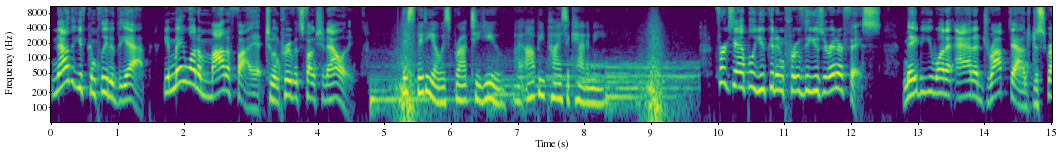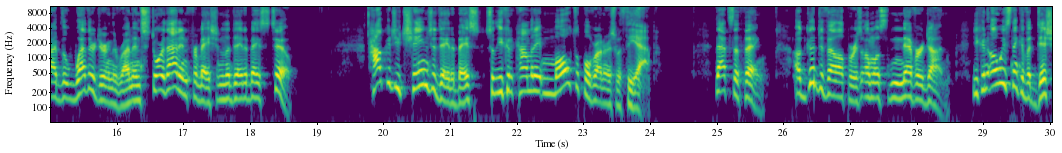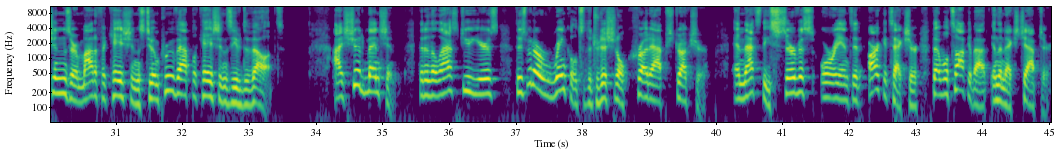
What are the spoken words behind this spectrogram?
Now that you've completed the app, you may want to modify it to improve its functionality. This video is brought to you by Appy Pie's Academy. For example, you could improve the user interface. Maybe you want to add a drop-down to describe the weather during the run and store that information in the database too. How could you change the database so that you could accommodate multiple runners with the app? That's the thing. A good developer is almost never done. You can always think of additions or modifications to improve applications you've developed. I should mention that in the last few years, there's been a wrinkle to the traditional CRUD app structure, and that's the service-oriented architecture that we'll talk about in the next chapter.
